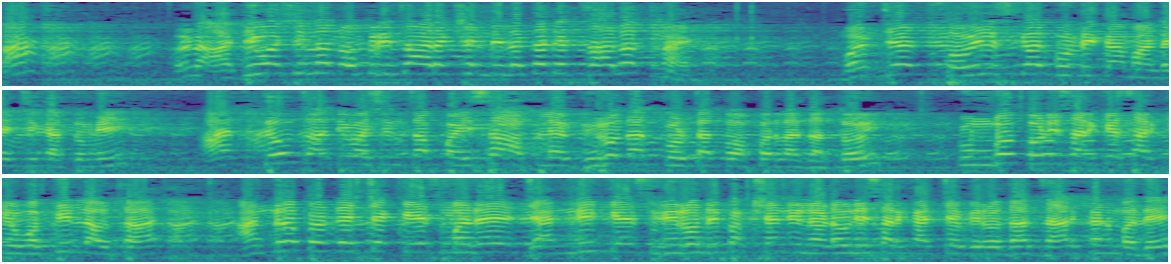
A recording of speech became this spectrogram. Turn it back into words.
हा? पण आदिवासींना नोकरीचं आरक्षण दिलं तर ते चालत नाही. म्हणजे सोयीस्कर भूमिका मांडायची का तुम्ही? आज तोच आदिवासींचा पैसा आपल्या विरोधात कोर्टात वापरला जातोय. कुंभकोणी सारखे सारखे वकील लावतात. आंध्र प्रदेशच्या केसमध्ये ज्यांनी केस विरोधी पक्षांनी लढवली सरकारच्या विरोधात झारखंडमध्ये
